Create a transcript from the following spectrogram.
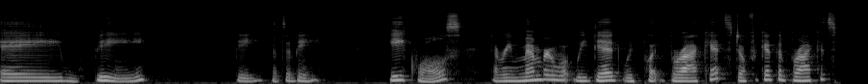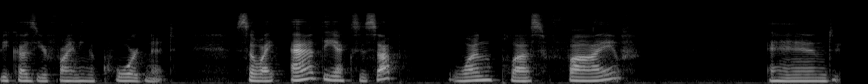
AB, B, that's a B, equals, now remember what we did, we put brackets, don't forget the brackets because you're finding a coordinate. So I add the x's up, 1 plus 5 and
